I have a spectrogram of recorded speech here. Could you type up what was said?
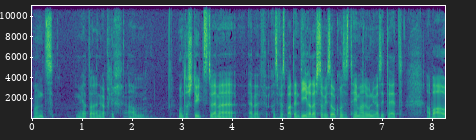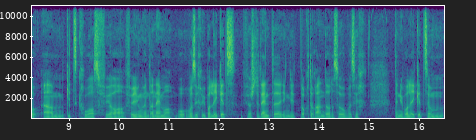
Und wird da dann wirklich ähm, unterstützt, wenn man eben, also fürs Patentieren, das ist sowieso ein großes Thema an der Universität, aber auch ähm, gibt es Kurs für, für junge Unternehmer, wo, wo sich überlegen, für Studenten, irgendwie Doktoranden oder so, wo sich dann überlegen, um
